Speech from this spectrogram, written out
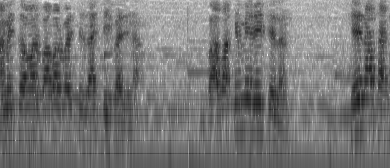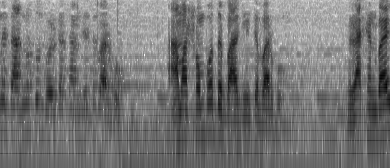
আমি তো আমার বাবার বাড়িতে যাইতেই পারি না। বাবাকে মেরেই ফেলেন। সে না থাকলে তার নতুন বইয়ের কাছে আমি যেতে পারব? আমার সম্পদে ভাগ নিতে পারব। রাখেন ভাই,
